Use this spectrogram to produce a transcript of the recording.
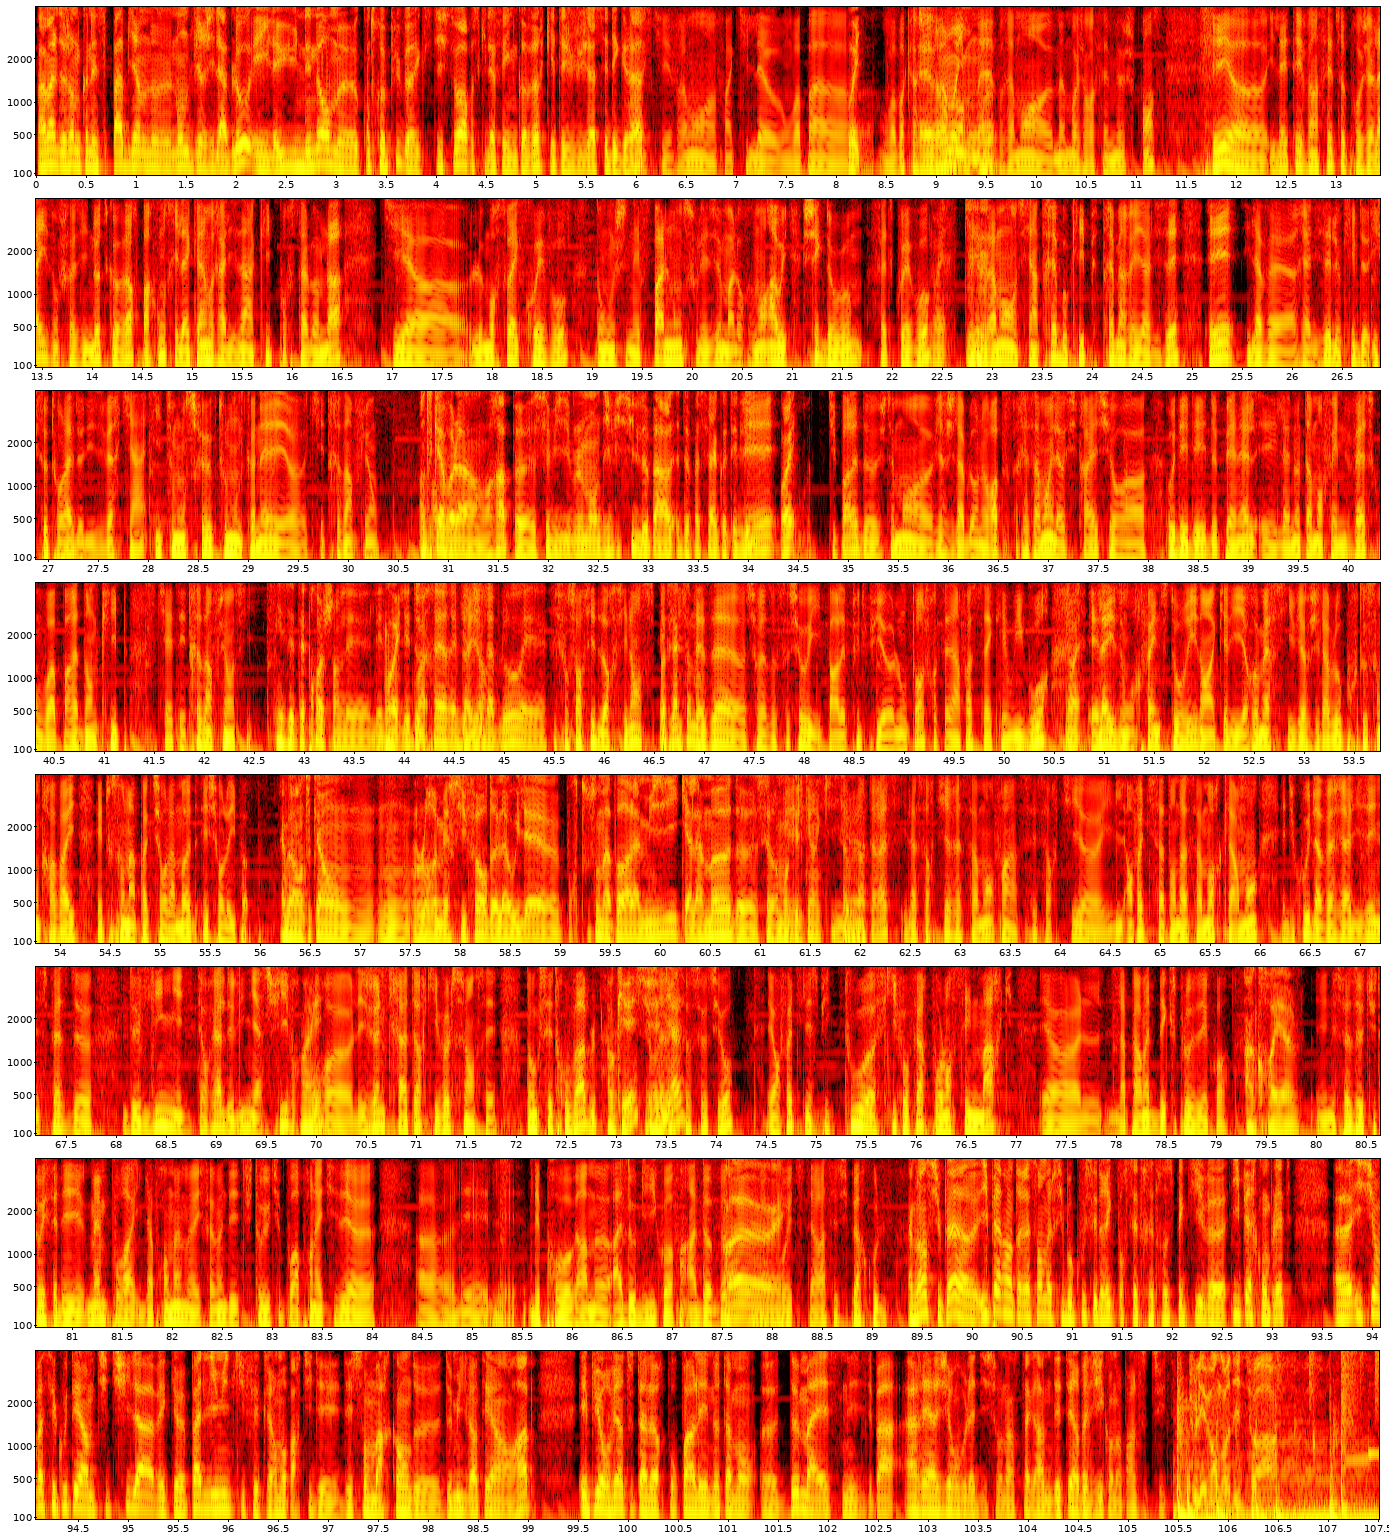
Pas mal de gens ne connaissent pas bien le nom de Virgil Abloh et il a eu une énorme euh, contre-pub avec cette histoire parce qu'il a fait une cover qui était jugée assez dégueulasse. Ouais, qui est vraiment, enfin, qui l'est, on va pas, euh, Oui. on va pas cracher Euh, vraiment, mort, mais vraiment, euh, même moi j'aurais fait mieux, je pense. Et euh, il a été évincé de ce projet-là. Ils ont choisi une autre cover. Par contre, il a quand même réalisé un clip pour cet album-là, qui est euh, le morceau avec Quavo, dont je n'ai pas le nom sous les yeux malheureusement. Ah oui, Shake the Room, fait Quavo, Ouais. qui est Mhm. vraiment aussi un très beau clip, très bien réalisé. Et il avait réalisé le clip de X Tour Live de Lucifer, qui est un hit monstrueux que tout le monde connaît et euh, qui est très influent. En tout cas, voilà, en rap, euh, c'est visiblement difficile de, passer à côté de lui. Et Ouais. tu parlais de justement euh, Virgil Abloh en Europe. Récemment, il a aussi travaillé sur euh, ODD de PNL et il a notamment fait une veste qu'on voit apparaître dans le clip qui a été très influencé. Ils étaient proches, hein, les, les, Ouais, les deux ouais. frères et Virgil Abloh. Et... Ils sont sortis de leur silence parce qu'ils se taisaient euh, sur les réseaux sociaux. Ils parlaient plus depuis euh, longtemps. Je crois que la dernière fois c'était avec les Ouïghours. Ouais. Et là, ils ont refait une story dans laquelle ils remercient Virgil Abloh pour tout son travail et tout son impact sur la mode et sur le hip-hop. Eh ben, en tout cas, on, on- on le remercie fort de là où il est euh, pour tout son apport à la musique, à la mode. euh, C'est vraiment quelqu'un si qui. ça vous euh, intéresse, il a sorti récemment, enfin c'est sorti, euh, il- en fait il s'attendait à sa mort clairement, et du coup il avait réalisé une espèce de, de ligne éditoriale, de ligne à suivre Ouais. pour euh, les jeunes créateurs qui veulent se lancer. Donc c'est trouvable Ok, sur les réseaux sociaux, et en fait il explique tout ce qu'il faut faire pour lancer une marque et la permettre d'exploser quoi. Incroyable. Une espèce de tuto, il fait des, même pour, il apprend même, il fait même des tutos YouTube pour apprendre à utiliser les, les, les programmes euh, Adobe quoi, enfin Adobe, Ouais, Premiere ouais, Pro, ouais. etc. C'est super cool. Eh ben super, euh, hyper intéressant. Merci beaucoup Cédric pour cette rétrospective euh, hyper complète. Euh, ici, on va s'écouter un petit Chilla avec Pas de limite qui fait clairement partie des, des sons marquants de 2021 en rap. Et puis on revient tout à l'heure pour parler notamment euh, de Maes. N'hésitez pas à réagir, on vous l'a dit sur l'Instagram d'Ether Belgique, on en parle tout de suite. Tous les vendredis soirs,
